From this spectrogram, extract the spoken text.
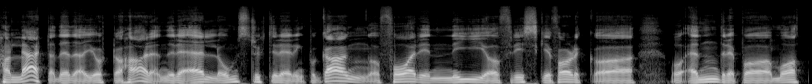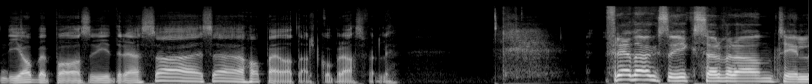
har lært av det de har gjort, og har en reell omstrukturering på gang, og får inn nye og friske folk, og, og endrer på måten de jobber på osv., så, videre, så så håper jeg jo at alt går bra, selvfølgelig. Fredag så gikk serverne til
